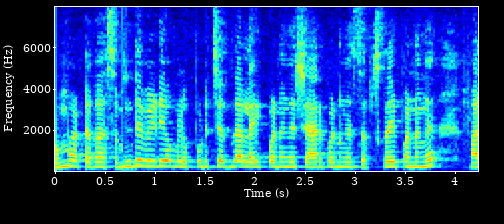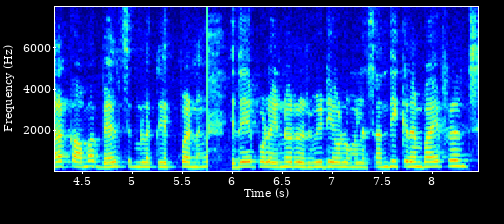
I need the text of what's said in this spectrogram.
ரொம்ப அட்டகாசம். இந்த வீடியோ உங்களுக்கு பிடிச்சிருந்தா லைக் பண்ணுங்கள் ஷேர் பண்ணுங்கள் சப்ஸ்கிரைப் பண்ணுங்கள் மறக்காமல் பெல் சிம்மில் கிளிக் பண்ணுங்கள் இதே போல் இன்னொரு வீடியோவில் உங்களை சந்திக்கிறேன். பாய் ஃப்ரெண்ட்ஸ்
